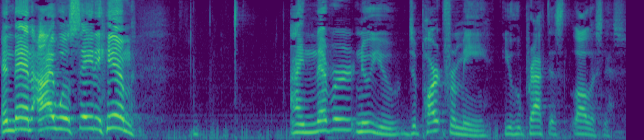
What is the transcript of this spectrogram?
And then I will say to him, I never knew you. Depart from me, you who practice lawlessness.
